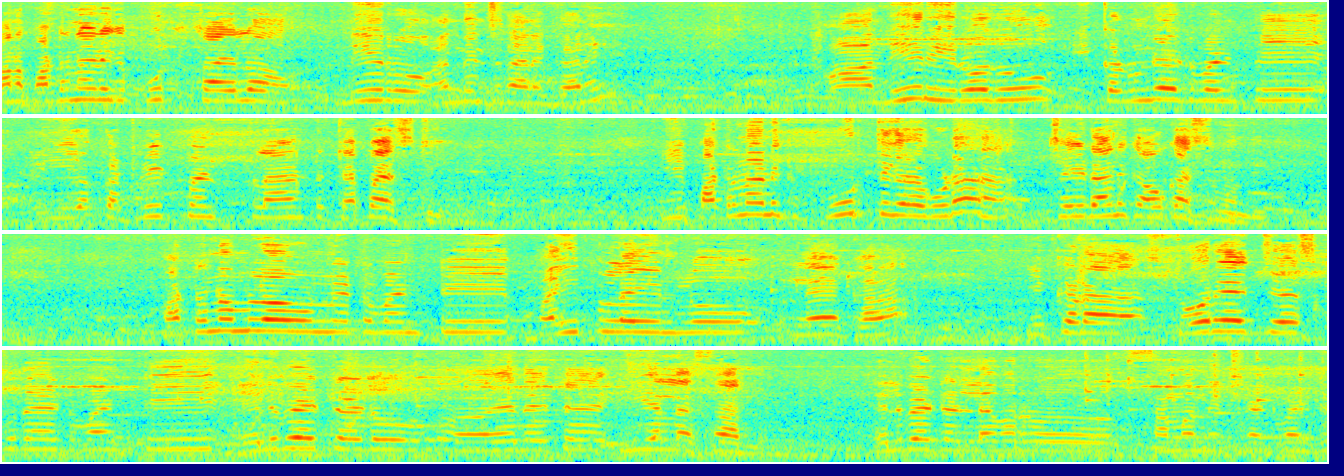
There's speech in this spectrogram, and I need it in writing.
మన పట్టణానికి పూర్తి స్థాయిలో నీరు అందించడానికి కానీ ఆ నీరు ఈరోజు ఇక్కడ ఉండేటువంటి ఈ యొక్క ట్రీట్మెంట్ ప్లాంట్ కెపాసిటీ ఈ పట్టణానికి పూర్తిగా కూడా చేయడానికి అవకాశం ఉంది. పట్టణంలో ఉన్నటువంటి పైప్ లైన్లు లేక ఇక్కడ స్టోరేజ్ చేసుకునేటువంటి ఎలివేటెడ్ ఏదైతే ఈఎల్ఎస్ఆర్ ఈఎల్ఎస్ఆర్లు ఎలివేటెడ్ లెవర్ సంబంధించినటువంటి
